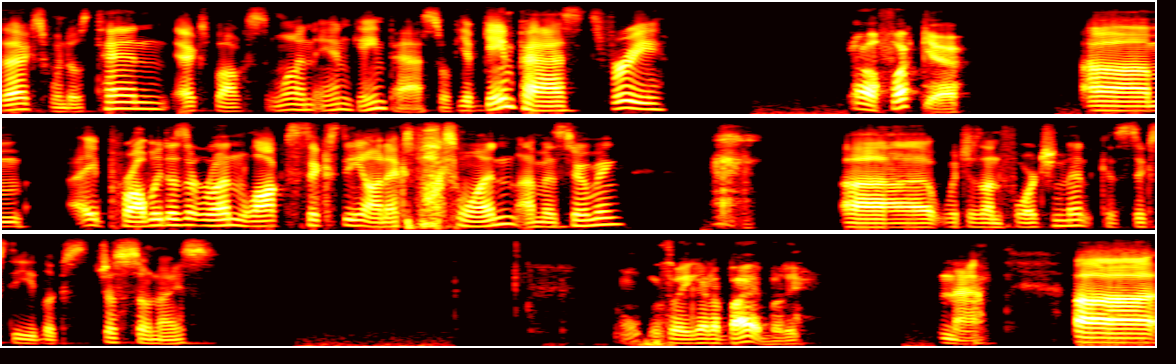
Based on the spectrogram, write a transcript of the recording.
X, Windows 10, Xbox One, and Game Pass. So if you have Game Pass, it's free. oh fuck yeah. Um, it probably doesn't run locked 60 on Xbox One. I'm assuming. Uh, which is unfortunate because 60 looks just so nice. That's why you gotta buy it, buddy. Nah. Uh,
